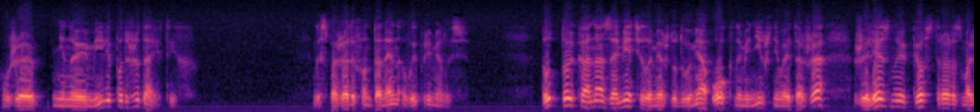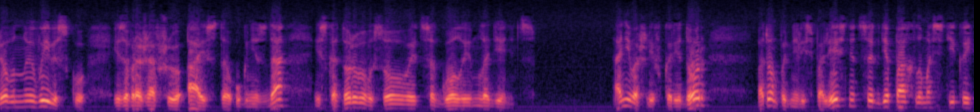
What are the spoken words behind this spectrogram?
Уже не на Эмиле поджидает их. Госпожа де Фонтанен выпрямилась. Тут только она заметила между двумя окнами нижнего этажа железную пестро размалеванную вывеску, изображавшую аиста у гнезда, из которого высовывается голый младенец. Они вошли в коридор, потом поднялись по лестнице, где пахло мастикой.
